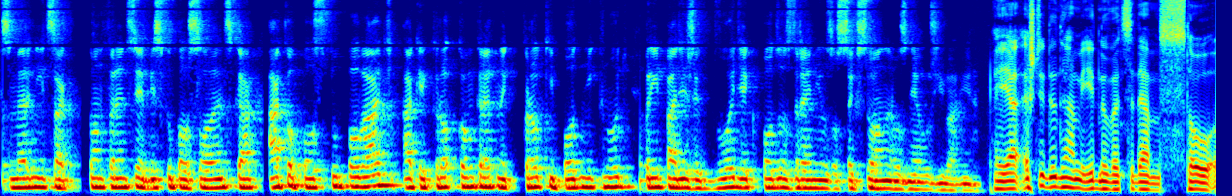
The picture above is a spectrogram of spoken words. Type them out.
smernica konferencie biskupov Slovenska, ako postupovať, aké kro- konkrétne kroky podniknúť v prípade, že dôjde k podozreniu zo sexuálneho zneužívania. Ja ešte dodám jednu vec, teda s tou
